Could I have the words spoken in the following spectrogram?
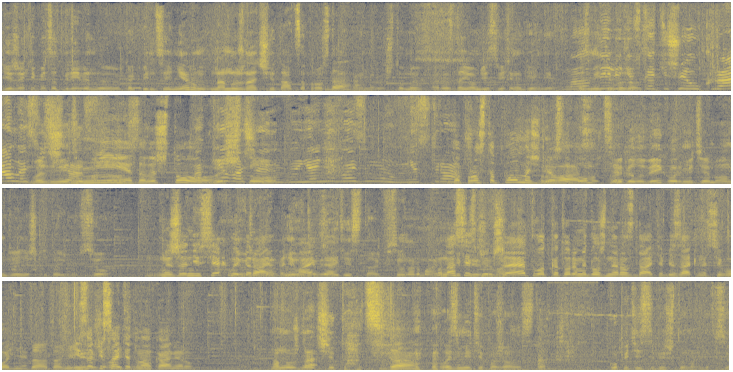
Держите 500 гривен э, как пенсионерам. Нам нужно отчитаться просто Да. на камеру, что мы раздаем действительно деньги. Возьмите, люди пожалуйста. сказать, что я украла Возьмите, сейчас. пожалуйста. Нет, да вы что? А Вы где что? ваша? Я не возьму, страшно. Да просто помощь для Просто вас. помощь. Вы голубей кормите, а мы вам денежки даем. Все. Мы же не всех выбираем, не, понимаете? удивляйтесь так, все нормально. У нас не есть бюджет, вот, который мы должны раздать обязательно сегодня. Да, да, не И записать это на камеру. Нам нужно отчитаться. Да. Возьмите, пожалуйста. Купите себе что надо, все.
